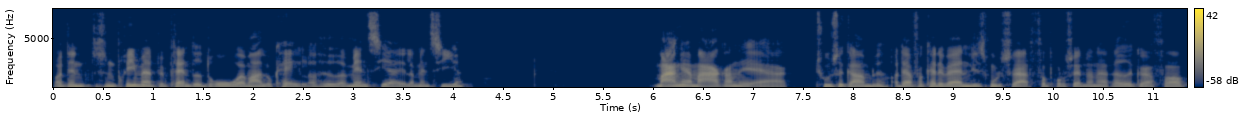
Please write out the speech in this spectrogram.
og den sådan primært beplantede droge er meget lokal og hedder Mencia eller Mencia. Mange af markerne er tusse gamle, og derfor kan det være en lille smule svært for producenterne at redegøre for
